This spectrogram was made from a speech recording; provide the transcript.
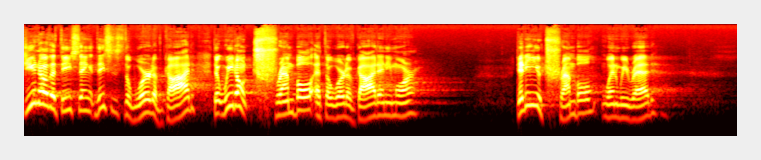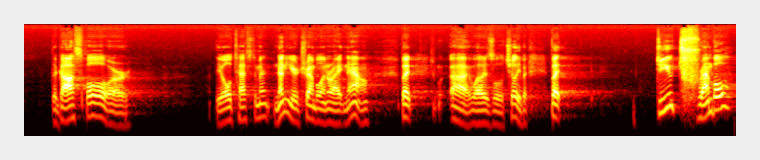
Do you know that these things, this is the Word of God? That we don't tremble at the Word of God anymore? Didn't you tremble when we read the Gospel or the Old Testament? None of you are trembling right now. But, uh, well, was a little chilly, but, but do you tremble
